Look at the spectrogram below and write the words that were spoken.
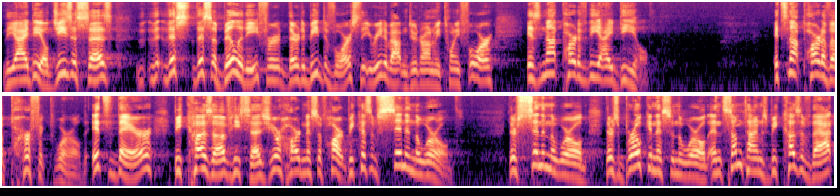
the ideal. Jesus says th- this, this ability for there to be divorce that you read about in Deuteronomy 24 is not part of the ideal. It's not part of a perfect world. It's there because of, he says, your hardness of heart, because of sin in the world. There's sin in the world, there's brokenness in the world, and sometimes because of that,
